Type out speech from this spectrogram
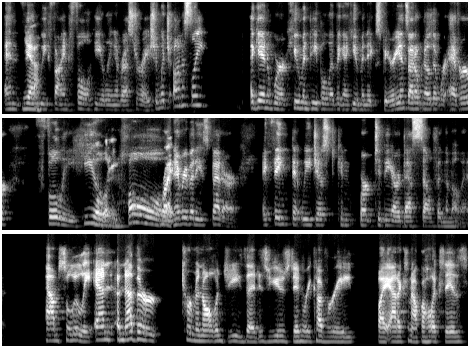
and yeah. we find full healing and restoration which honestly again we're human people living a human experience i don't know that we're ever fully healed fully. and whole right. and everybody's better i think that we just can work to be our best self in the moment absolutely and another terminology that is used in recovery by addicts and alcoholics is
